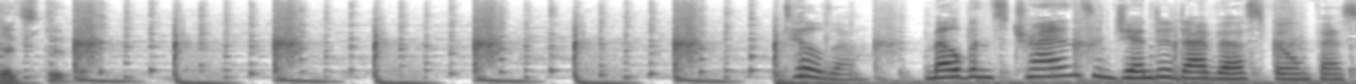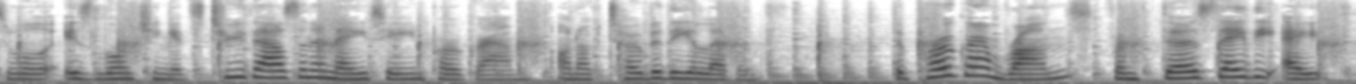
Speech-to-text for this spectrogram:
Let's do that. Tilde, Melbourne's Trans and Gender Diverse Film Festival is launching its 2018 program on October the 11th. The program runs from Thursday the 8th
